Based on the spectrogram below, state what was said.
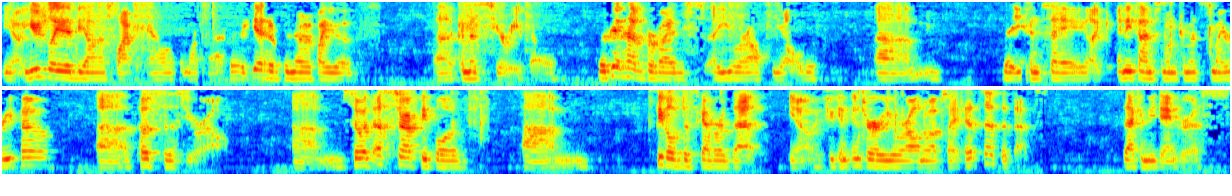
you know, usually it'd be on a Slack channel or something like that. But GitHub to notify you of uh, commits to your repo. So GitHub provides a URL field um, that you can say, like, anytime someone commits to my repo, uh, post to this URL. Um, so with SSRF, people have um, people have discovered that you know if you can enter a URL and a website it, that that's that can be dangerous.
